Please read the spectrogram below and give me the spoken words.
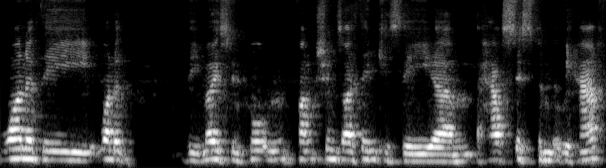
one of the one of the most important functions, I think, is the, um, the house system that we have.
